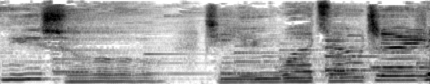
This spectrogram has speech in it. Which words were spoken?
你手牵引我走这人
